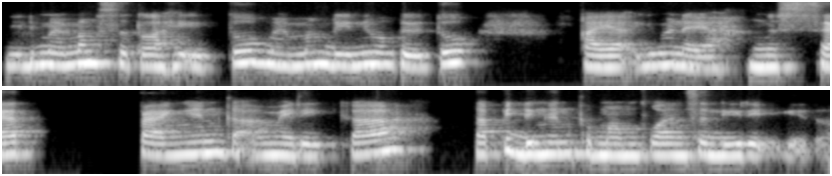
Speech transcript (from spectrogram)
Jadi memang setelah itu, memang Dini waktu itu kayak gimana ya, ngeset pengen ke Amerika, tapi dengan kemampuan sendiri gitu,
